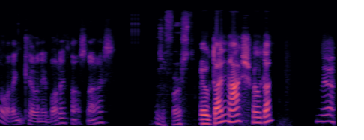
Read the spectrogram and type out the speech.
Oh, I didn't kill anybody. That's nice. It was a first. Well done, Ash. Well done. Yeah.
